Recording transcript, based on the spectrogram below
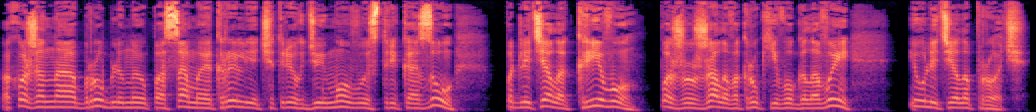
похоже на обрубленную по самые крылья четырехдюймовую стрекозу, подлетело к криву, пожужжало вокруг его головы и улетело прочь.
